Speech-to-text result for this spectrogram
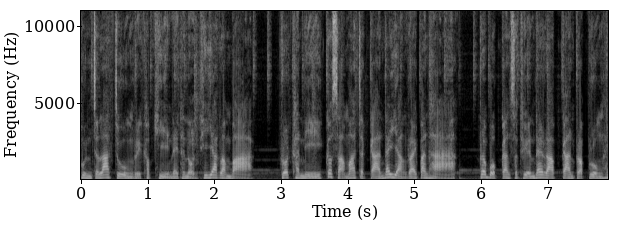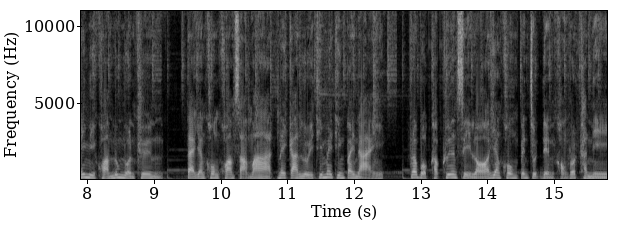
คุณจะลากจูงหรือขับขี่ในถนนที่ยากลำบาก รถคันนี้ก็สามารถจัดการได้อย่างไร้ปัญหา ระบบการสะเทือนได้รับการปรับปรุงให้มีความนุ่มนวลขึ้น แต่ยังคงความสามารถในการลุยที่ไม่ทิ้งไปไหน ระบบขับเคลื่อน4ล้อยังคงเป็นจุดเด่นของรถคันนี้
